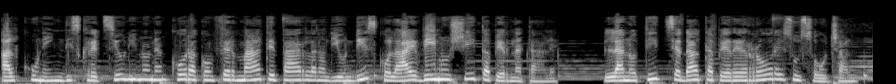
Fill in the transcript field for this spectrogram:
Alcune indiscrezioni non ancora confermate parlano di un disco live in uscita per Natale. La notizia data per errore su social.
